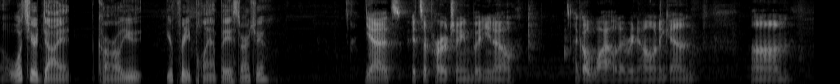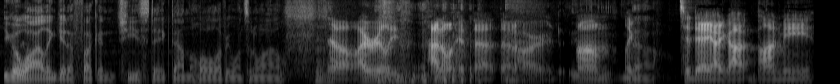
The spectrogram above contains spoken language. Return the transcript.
what's your diet carl? You you're pretty plant-based aren't you Yeah, it's it's approaching, but you know, I go wild every now and again. Um, you go wild and get a fucking cheesesteak down the hole every once in a while no, I really I don't hit that that hard. Um, like no today I got banh mi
